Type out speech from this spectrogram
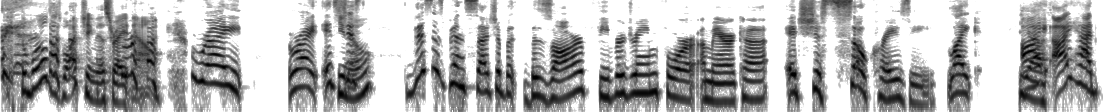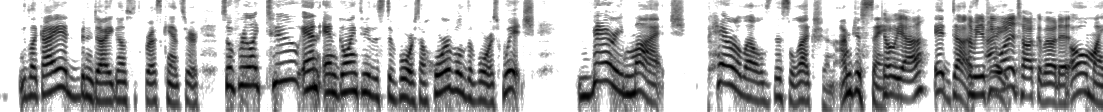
the world is watching this right, right now. Right, right. It's you just. Know? This has been such a b- bizarre fever dream for America. It's just so crazy. Like, yeah. I I had like I had been diagnosed with breast cancer. So for like two and and going through this divorce, a horrible divorce, which very much parallels this election. I'm just saying. Oh yeah. It does. I mean, if you I, want to talk about it. Oh my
